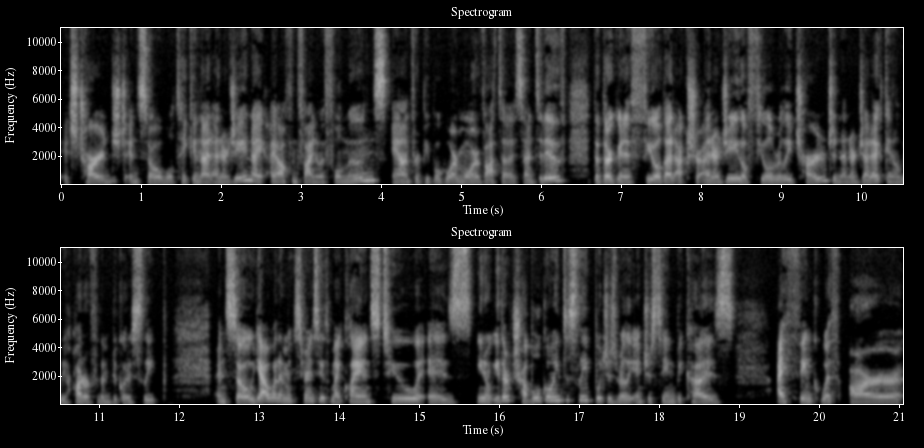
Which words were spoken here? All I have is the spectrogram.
It's charged. And so we'll take in that energy. And I, I often find with full moons and for people who are more vata sensitive that they're going to feel that extra energy. They'll feel really charged and energetic, and it'll be harder for them to go to sleep. And so, yeah, what I'm experiencing with my clients too is, you know, either trouble going to sleep, which is really interesting because I think with our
